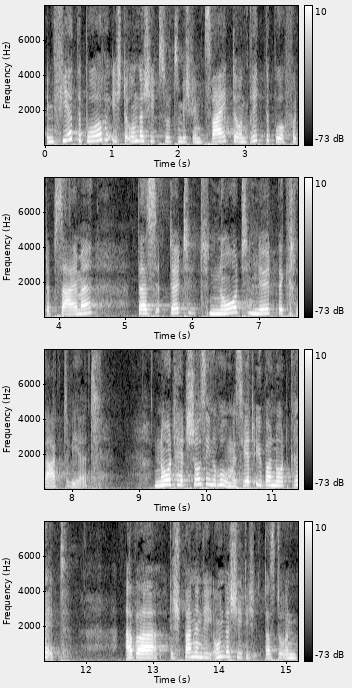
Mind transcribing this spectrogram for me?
im vierten Buch ist der Unterschied zu zum Beispiel im zweiten und dritten Buch von der Psalmen, dass dort die Not nicht beklagt wird. Not hat schon seinen Ruhm, es wird über Not geredet. Aber der spannende Unterschied ist, dass du einen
